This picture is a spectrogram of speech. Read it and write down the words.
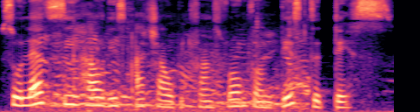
So let's see how this acha will be transformed from this to this.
